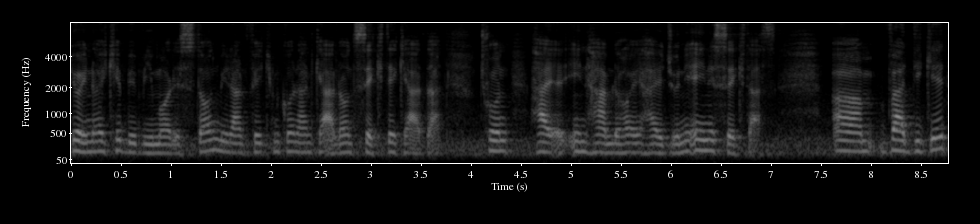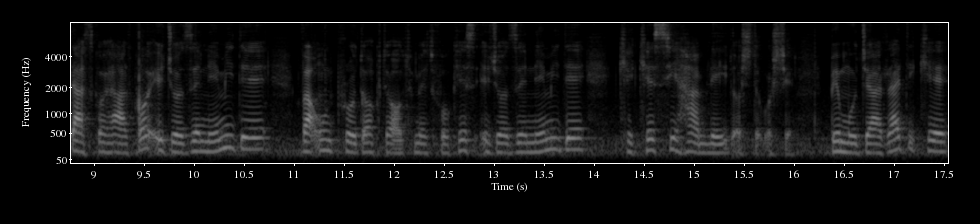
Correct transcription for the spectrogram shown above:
یا اینایی که به بیمارستان میرن فکر می‌کنن که الان سکته کردن. چون این حمله های هیجانی عین سکته است. و دیگه دستگاه الفا اجازه نمیده و اون product Ultimate Focus اجازه نمیده که کسی حمله ای داشته باشه. به مجردی که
